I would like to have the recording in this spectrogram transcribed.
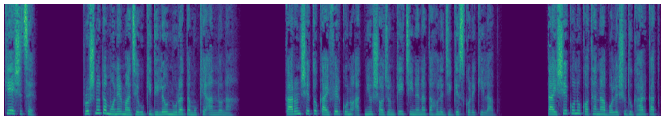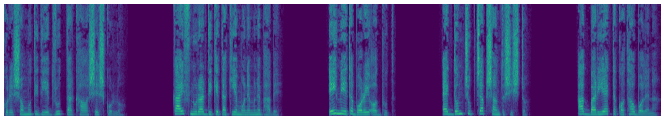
কে এসেছে? প্রশ্নটা মনের মাঝে উকি দিলেও নুরা তা মুখে আনল না। কারণ সে তো কাইফের কোনো আত্মীয় স্বজনকেই চিনে না, তাহলে জিজ্ঞেস করে কি লাভ? তাই সে কোনো কথা না বলে শুধু ঘাড় কাত করে সম্মতি দিয়ে দ্রুত তার খাওয়া শেষ করল। কাইফ নুরার দিকে তাকিয়ে মনে মনে ভাবে। এই মেয়েটা বড়ই অদ্ভুত। একদম চুপচাপ শান্তশিষ্ট। আগ বাড়িয়ে একটা কথাও বলে না।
